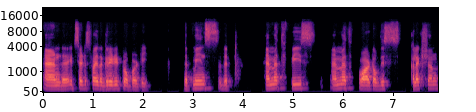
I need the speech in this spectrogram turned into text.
and it satisfies the graded property. That means that mth piece, mth part of this collection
